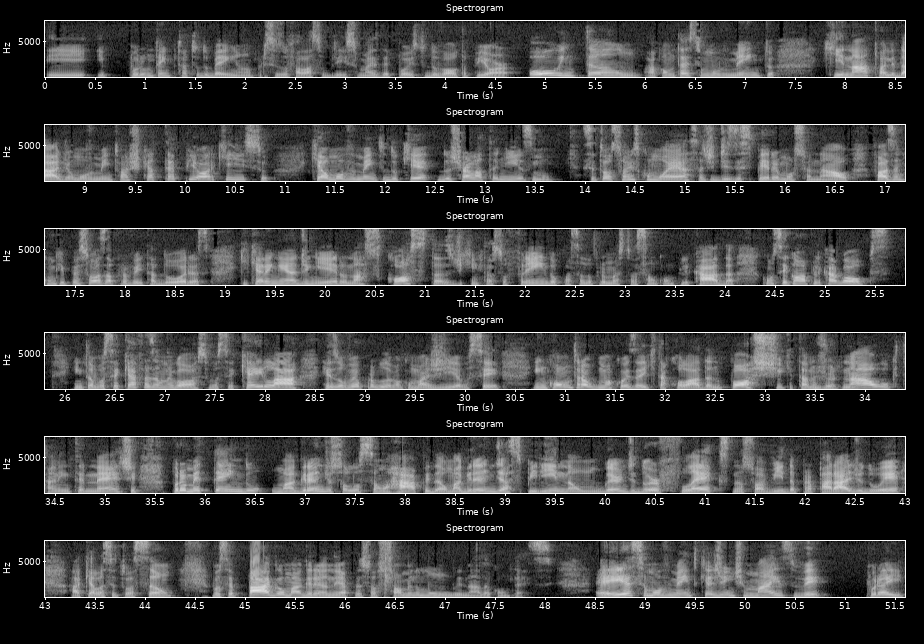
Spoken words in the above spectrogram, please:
e, e por um tempo tá tudo bem, eu não preciso falar sobre isso, mas depois tudo volta pior. Ou então acontece um movimento que na atualidade é um movimento acho que até pior que isso, que é o movimento do que? Do charlatanismo. Situações como essa de desespero emocional fazem com que pessoas aproveitadoras que querem ganhar dinheiro nas costas de quem está sofrendo ou passando por uma situação complicada consigam aplicar golpes. Então você quer fazer um negócio, você quer ir lá, resolver o problema com magia, você encontra alguma coisa aí que está colada no poste, que está no jornal ou que está na internet, prometendo uma grande solução rápida, uma grande aspirina, um grande Dorflex na sua vida para parar de doer aquela situação. Você paga uma grana e a pessoa some no mundo e nada acontece. É esse o movimento que a gente mais vê por aí.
